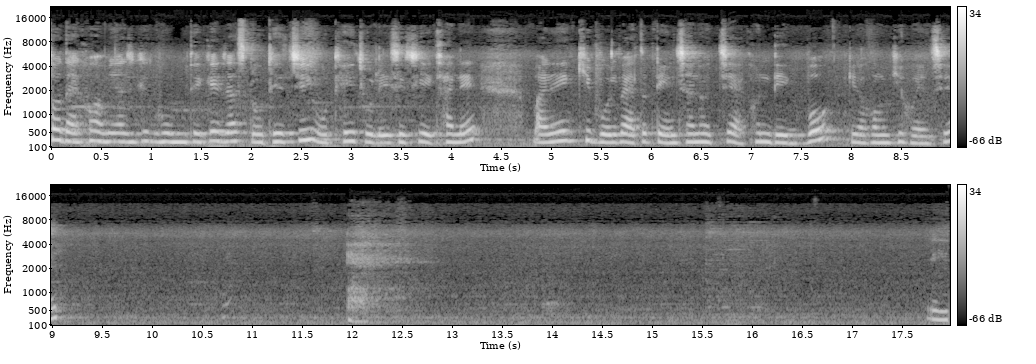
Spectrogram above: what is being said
তো দেখো, আমি আজকে ঘুম থেকে জাস্ট উঠেছি, উঠেই চলে এসেছি এখানে। মানে কি বলব, এত টেনশন হচ্ছে, এখন দেখব কীরকম কি হয়েছে। এই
